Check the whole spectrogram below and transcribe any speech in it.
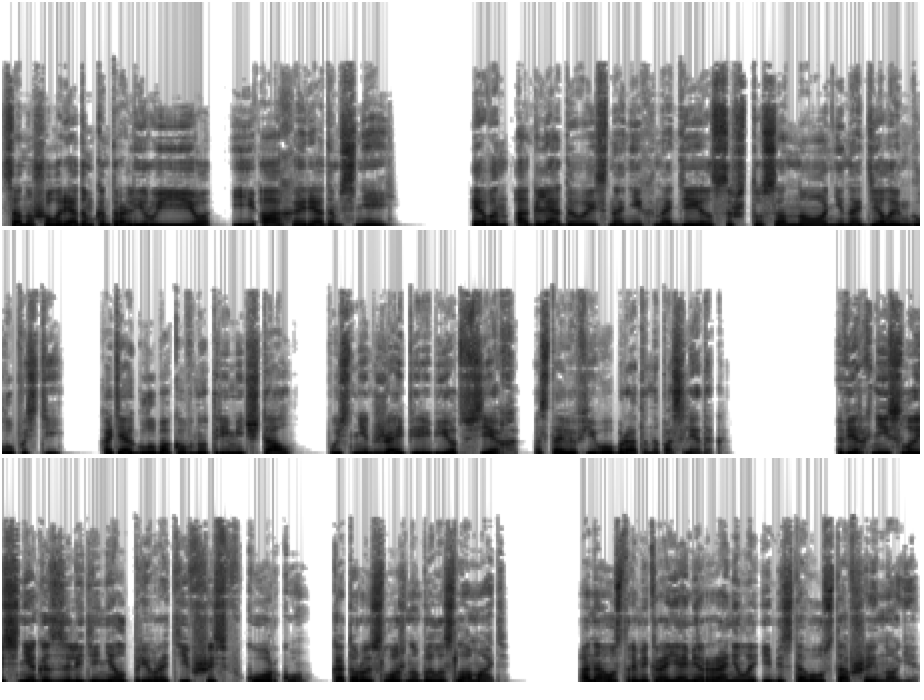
Сано шел рядом, контролируя ее, и Аха рядом с ней. Эван, оглядываясь на них, надеялся, что Сано не наделает глупостей, хотя глубоко внутри мечтал, пусть Ниджай перебьет всех, оставив его брата напоследок. Верхний слой снега заледенел, превратившись в корку, которую сложно было сломать. Она острыми краями ранила и без того уставшие ноги.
